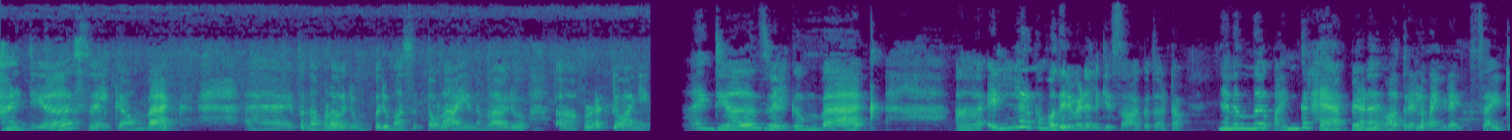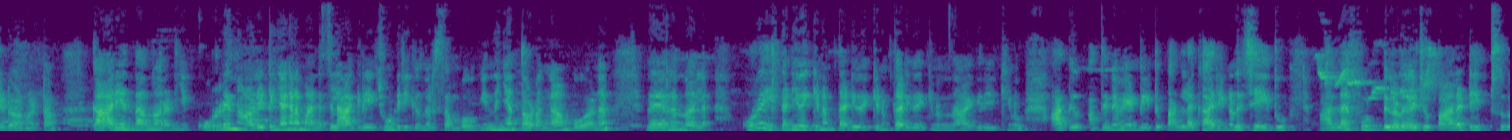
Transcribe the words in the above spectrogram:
Hi dears welcome back ഇപ്പം നമ്മൾ ഒരു ഒരു മാസത്തോളമായി നമ്മൾ ആ ഒരു പ്രൊഡക്റ്റ് വാങ്ങി. ഹായ് ഡിയേഴ്സ് വെൽക്കം ബാക്ക് എല്ലാവർക്കും പുതിയ വീഡിയോയിലേക്ക് സ്വാഗതം കേട്ടോ. ഞാനിന്ന് ഭയങ്കര ഹാപ്പിയാണ്. മാത്രമല്ല ഭയങ്കര എക്സൈറ്റഡും ആണ് കേട്ടോ. കാര്യം എന്താണെന്ന് പറയുകയാണെങ്കിൽ കുറേ നാളായിട്ട് ഞാൻ അങ്ങനെ മനസ്സിൽ ആഗ്രഹിച്ചുകൊണ്ടിരിക്കുന്ന ഒരു സംഭവം. ഇന്ന് ഞാൻ തുടങ്ങാൻ പോവാണ്. വേറെ ഒന്നുമല്ല കുറേ തടി വയ്ക്കണം തടി വയ്ക്കണം തടി വയ്ക്കണം എന്ന് ആഗ്രഹിക്കുന്നു. അത് അതിന് വേണ്ടിയിട്ട് പല കാര്യങ്ങൾ ചെയ്തു. പല ഫുഡുകൾ കഴിച്ചു. പല ടിപ്സ്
